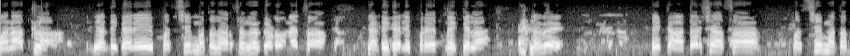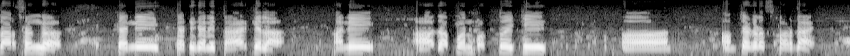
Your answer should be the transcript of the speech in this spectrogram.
मनातला या ठिकाणी पश्चिम मतदारसंघ घडवण्याचा या ठिकाणी प्रयत्न केला. नव्हे एक आदर्श असा पश्चिम मतदारसंघ त्यांनी या ठिकाणी तयार केला आणि आज आपण बघतोय की आमच्याकडं स्पर्धा आहे.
